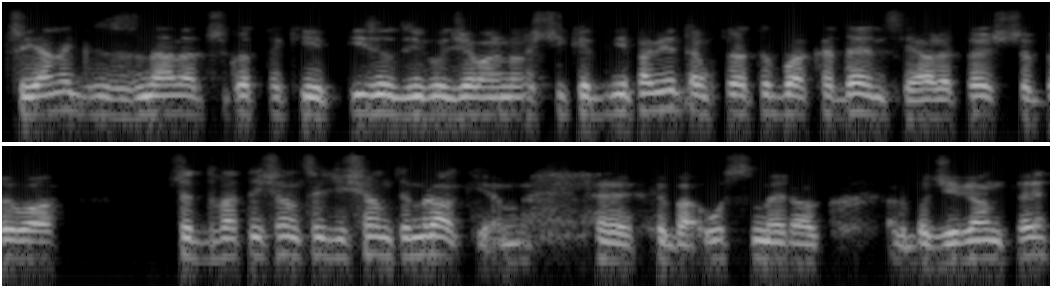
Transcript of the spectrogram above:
czy Janek zna na przykład taki epizod z jego działalności, kiedy nie pamiętam, która to była kadencja, ale to jeszcze było przed 2010 rokiem, e, chyba ósmy rok albo dziewiąty.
